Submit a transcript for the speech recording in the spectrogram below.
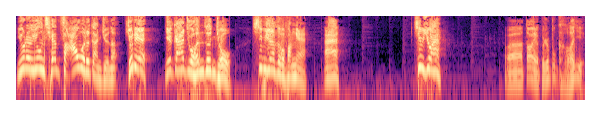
有点用钱砸我的感觉呢？兄弟，你感觉很准确，喜不喜欢这个方案？哎，喜不喜欢？呃，倒也不是不可以。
